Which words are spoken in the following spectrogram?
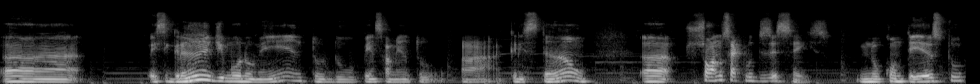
uh, esse grande monumento do pensamento uh, cristão, só no século XVI, no contexto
